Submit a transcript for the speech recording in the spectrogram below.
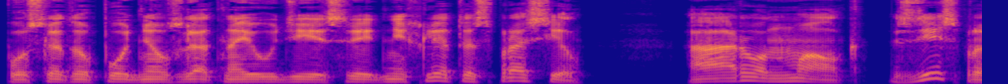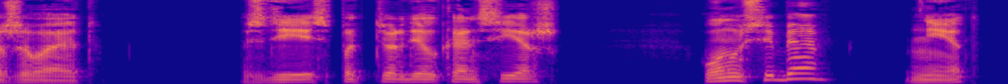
После этого поднял взгляд на иудея средних лет и спросил «А Аарон Малк здесь проживает?» «Здесь», — подтвердил консьерж. «Он у себя?» «Нет».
